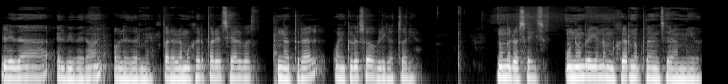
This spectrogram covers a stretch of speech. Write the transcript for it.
Le da el biberón o le duerme. Para la mujer parece algo natural o incluso obligatorio. Número 6. Un hombre y una mujer no pueden ser amigos.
